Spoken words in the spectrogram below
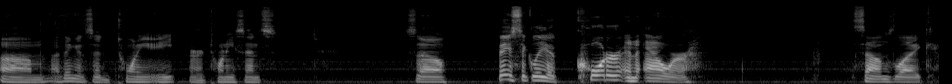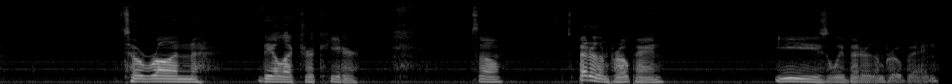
um, I think it said 28 or 20 cents. So basically a quarter an hour sounds like to run the electric heater. So it's better than propane. Easily better than propane.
